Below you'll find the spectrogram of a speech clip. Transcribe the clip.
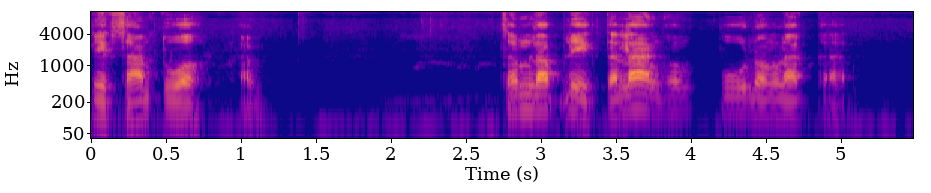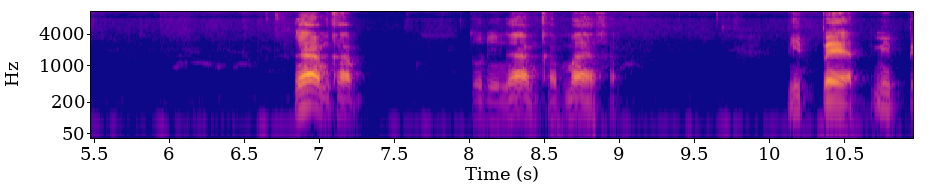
เลขสามตัวครับสำหรับเลขตารางของปูน้องรักครับงามครับ ตัวนี้งามครับมากครับ มีแปดมีแป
